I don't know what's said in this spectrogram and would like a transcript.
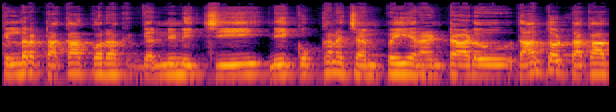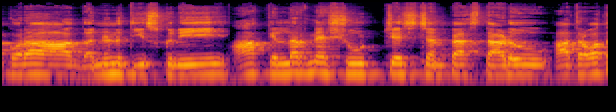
కిల్లర్ టకాకొరకి గన్నునిచ్చి నీ కుక్కను చంపేయి అని అంటాడు. దాంతో టకాకొర ఆ గన్నుని తీసుకుని ఆ కిల్లర్ నే షూట్ చేసి చంపేస్తాడు. ఆ తర్వాత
